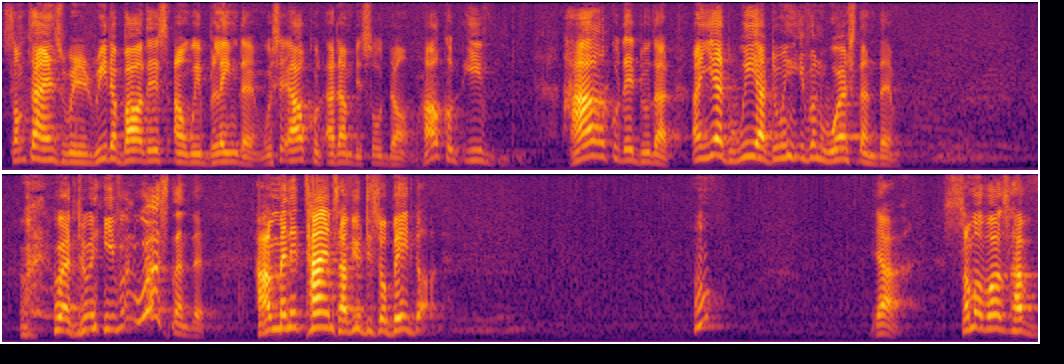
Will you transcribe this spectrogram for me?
Sometimes we read about this and we blame them. We say, How could Adam be so dumb? How could Eve, how could they do that? And yet we are doing even worse than them. we are doing even worse than them. How many times have you disobeyed God? Yeah. Some of us have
